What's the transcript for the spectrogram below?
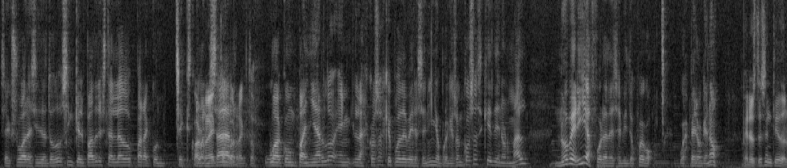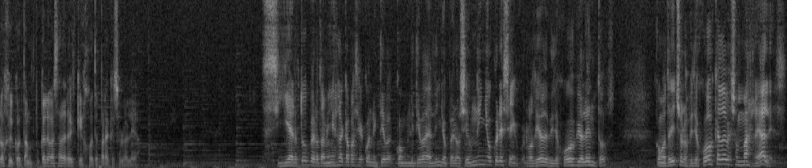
sexuales y de todo sin que el padre esté al lado para contextualizar Correcto, correcto. o acompañarlo en las cosas que puede ver ese niño, porque son cosas que de normal no vería fuera de ese videojuego, o espero que no. Pero es de sentido lógico, tampoco le vas a dar el Quijote para que se lo lea. Cierto, pero también es la capacidad cognitiva, cognitiva del niño. Pero si un niño crece rodeado de videojuegos violentos, como te he dicho, los videojuegos cada vez son más reales.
